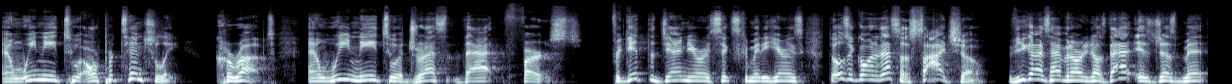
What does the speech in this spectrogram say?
and we need to, or potentially corrupt, and we need to address that first. Forget the January 6th committee hearings. Those are going, that's a sideshow. If you guys haven't already noticed, that is just meant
